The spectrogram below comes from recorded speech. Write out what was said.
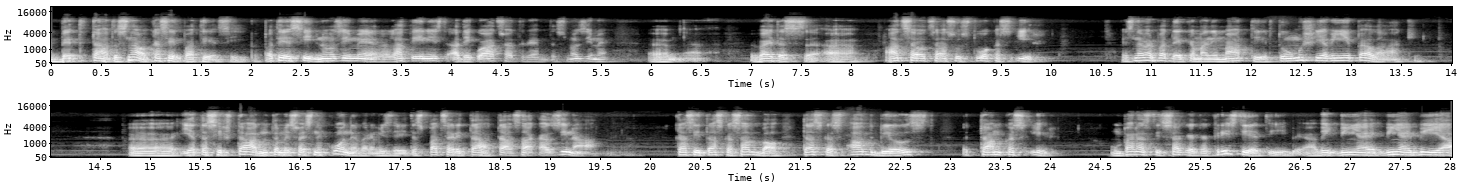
Bet tā tas nav. Kas ir patiesība? Patiesība nozīmē latīniski adekvāts atriem. Tas nozīmē, vai tas atsaucās uz to, kas ir. Es nevaru pateikt, ka mani mati ir tumši, ja viņi ir pelēki. Uh, ja tas ir tā, nu, tad mēs vairs neko nevaram izdarīt. Tas pats arī tā, tā sākās zinātnē. Kas ir tas, kas atbalsta, tas, kas atbilst tam, kas ir. Un parasti saka, ka kristietība, jā, viņai, viņai bija jā,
